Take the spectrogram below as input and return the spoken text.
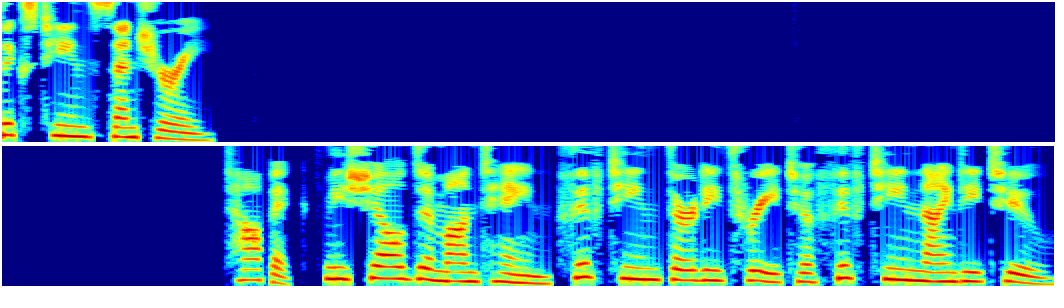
16th century Topic: Michel de Montaigne (1533–1592).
